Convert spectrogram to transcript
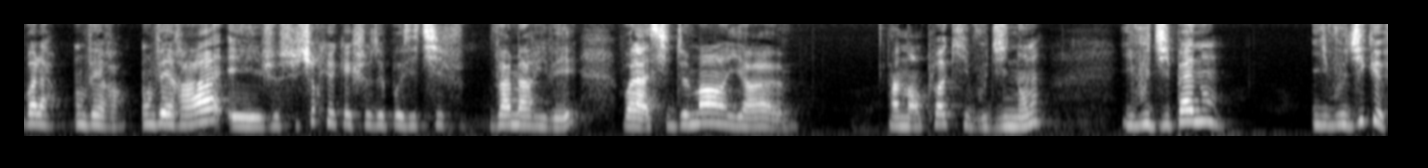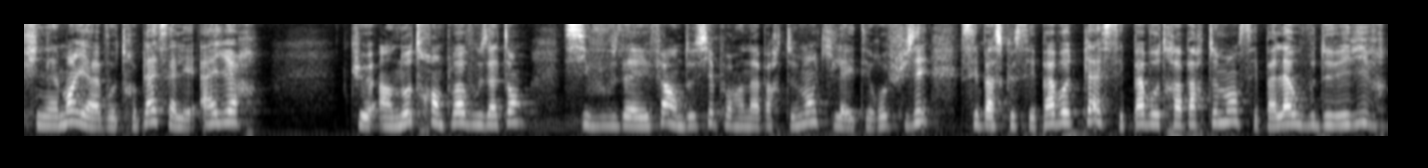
Voilà, on verra. On verra. Et je suis sûre que quelque chose de positif va m'arriver. Voilà, si demain il y a euh, un emploi qui vous dit non, il vous dit pas non. Il vous dit que finalement, il y a votre place, elle est ailleurs, qu'un autre emploi vous attend. Si vous avez fait un dossier pour un appartement qu'il a été refusé, c'est parce que c'est pas votre place, c'est pas votre appartement, c'est pas là où vous devez vivre.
